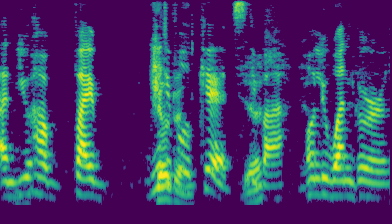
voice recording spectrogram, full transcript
And you have five beautiful kids, di Yes, ba? yes. Only one girl.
